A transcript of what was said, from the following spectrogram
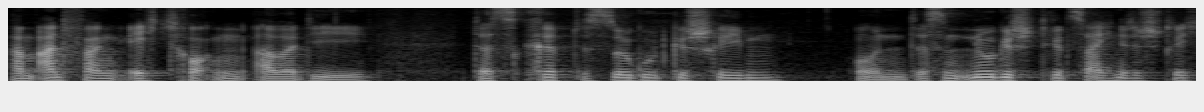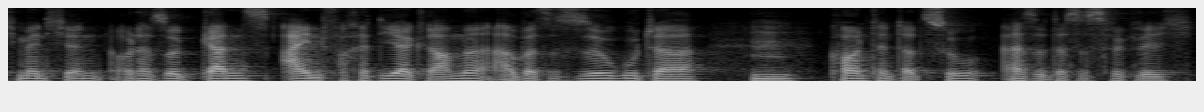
Am Anfang echt trocken, aber die, das Skript ist so gut geschrieben und es sind nur gezeichnete Strichmännchen oder so ganz einfache Diagramme, aber es ist so guter Content dazu. Also das ist wirklich,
